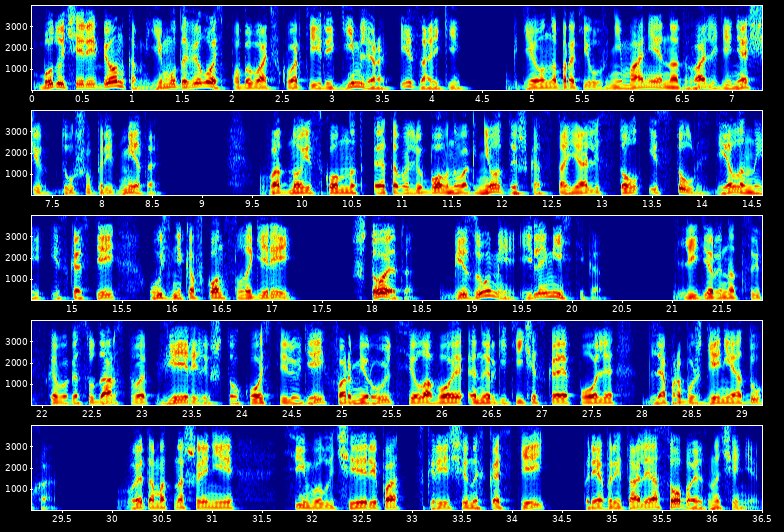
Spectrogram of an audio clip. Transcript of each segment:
Будучи ребенком, ему довелось побывать в квартире Гиммлера и Зайки, где он обратил внимание на два леденящих душу предмета. В одной из комнат этого любовного гнездышка стояли стол и стул, сделанные из костей узников концлагерей. Что это? Безумие или мистика? Лидеры нацистского государства верили, что кости людей формируют силовое энергетическое поле для пробуждения духа. В этом отношении символы черепа, скрещенных костей приобретали особое значение.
